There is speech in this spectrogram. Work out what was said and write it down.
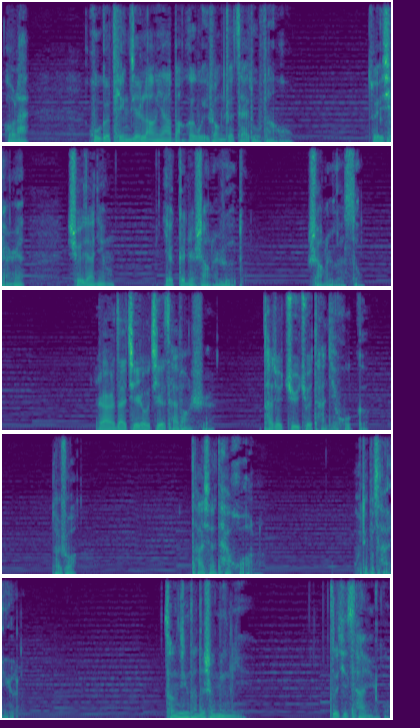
后来，胡歌凭借《琅琊榜》和《伪装者》再度翻红，作为前任，薛佳凝也跟着上了热度，上了热搜。然而在接受记者采访时，他却拒绝谈及胡歌，他说。他现在太火了，我就不参与了。曾经他的生命里，自己参与过，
